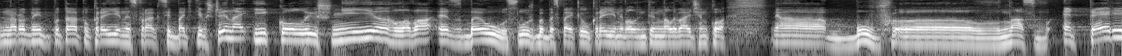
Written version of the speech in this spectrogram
народний депутат України з фракції Батьківщина і колишній глава СБУ Служби безпеки України Валентин Наливайченко е, був е, в нас в етері.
